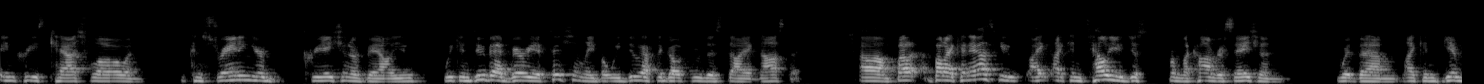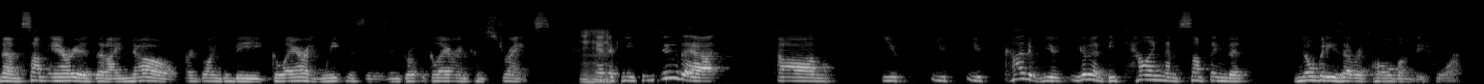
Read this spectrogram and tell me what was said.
increased cash flow, and constraining your creation of value. We can do that very efficiently, but we do have to go through this diagnostic. Um, but but I can ask you, I, I can tell you just from the conversation with them, I can give them some areas that I know are going to be glaring weaknesses and gl- glaring constraints. hmm And if you can do that, um, you you you kind of you you're going to be telling them something that nobody's ever told them before,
